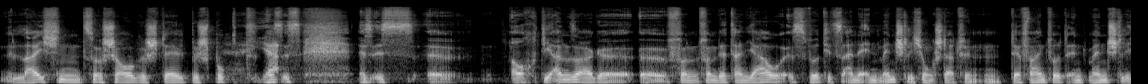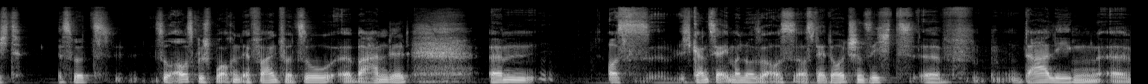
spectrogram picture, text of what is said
Leichen zur Schau gestellt, bespuckt. Ja. Es ist, es ist äh, auch die Ansage äh, von von Netanyahu. Es wird jetzt eine Entmenschlichung stattfinden. Der Feind wird entmenschlicht. Es wird so ausgesprochen. Der Feind wird so äh, behandelt. Ähm, aus, ich kann es ja immer nur so aus, aus der deutschen Sicht äh, darlegen. Äh,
